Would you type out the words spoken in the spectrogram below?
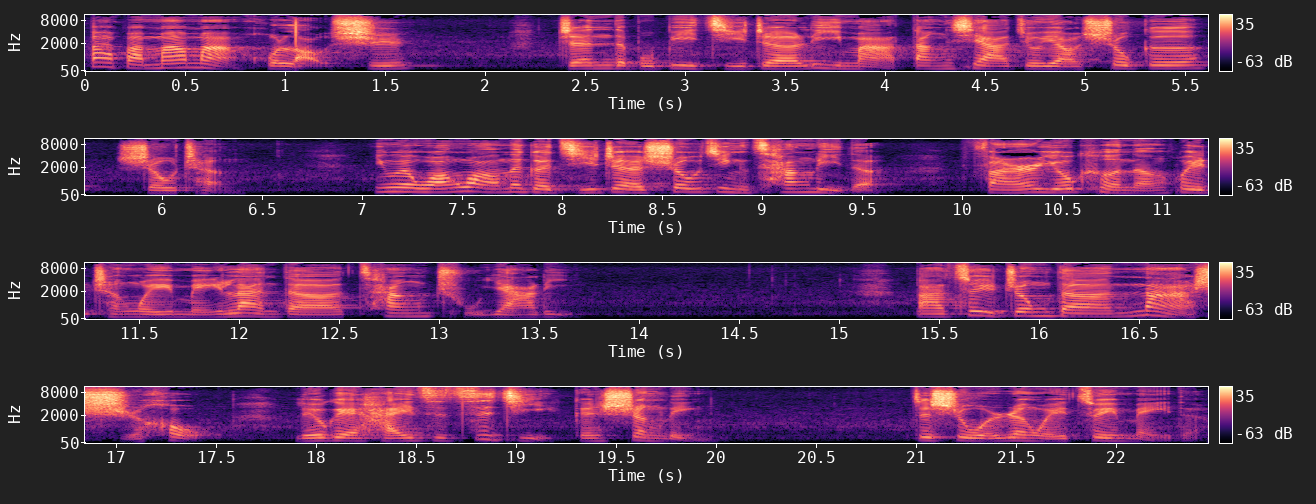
爸爸妈妈或老师，真的不必急着立马当下就要收割收成，因为往往那个急着收进仓里的，反而有可能会成为霉烂的仓储压力。把最终的那时候留给孩子自己跟圣灵。这是我认为最美的，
